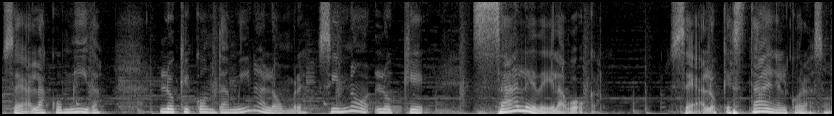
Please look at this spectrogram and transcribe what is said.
o sea, la comida, lo que contamina al hombre, sino lo que sale de la boca, o sea, lo que está en el corazón.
